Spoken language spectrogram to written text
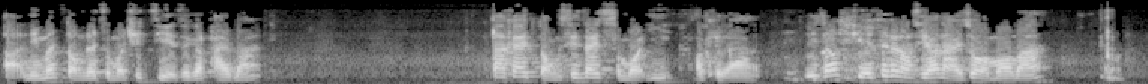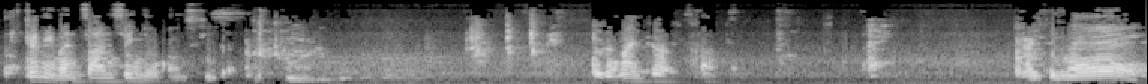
啊，你们懂得怎么去解这个牌吗？大概懂现在什么意？OK 啊，你知道学这个东西要拿来做什么吗？跟你们占星有关系的。我的麦克，开心没？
